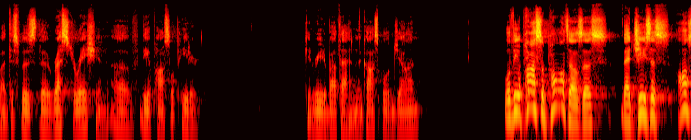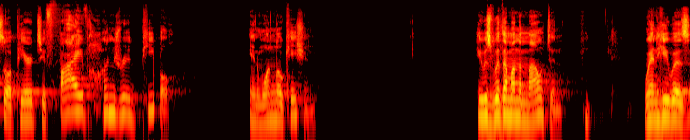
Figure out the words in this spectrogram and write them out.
but this was the restoration of the Apostle Peter. You can read about that in the Gospel of John. Well, the Apostle Paul tells us that Jesus also appeared to 500 people in one location. He was with them on the mountain when he was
